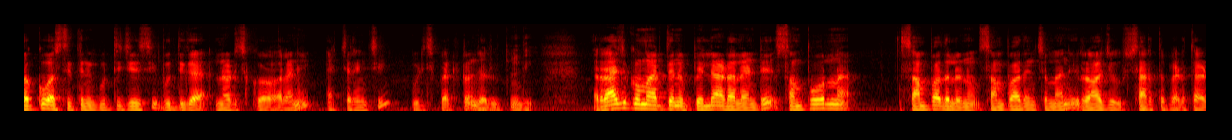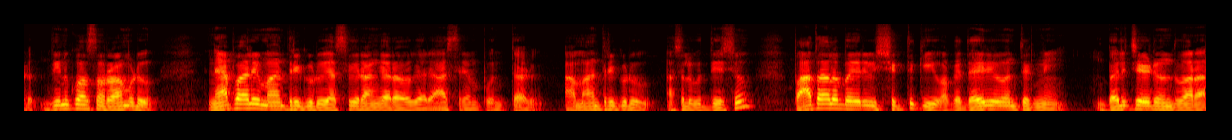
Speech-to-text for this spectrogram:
తక్కువ స్థితిని గుర్తు చేసి బుద్ధిగా నడుచుకోవాలని హెచ్చరించి విడిచిపెట్టడం జరుగుతుంది. రాజకుమార్తెను పెళ్ళాడాలంటే సంపూర్ణ సంపదలను సంపాదించమని రాజు షరతు పెడతాడు. దీనికోసం రాముడు నేపాలీ మాంత్రికుడు ఎస్వి రంగారావు గారి ఆశ్రయం పొందుతాడు. ఆ మాంత్రికుడు అసలు ఉద్దేశం పాతాల భైరవి శక్తికి ఒక ధైర్యవంతుడిని బలి చేయడం ద్వారా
